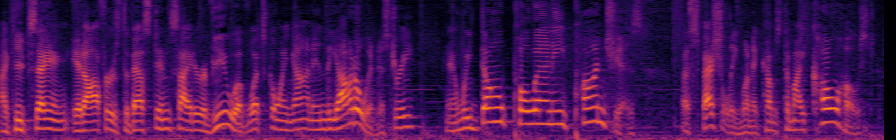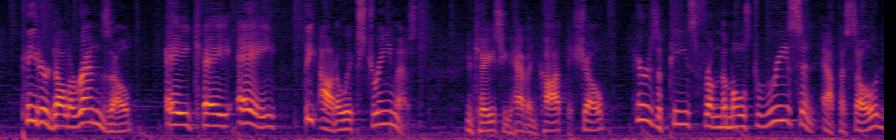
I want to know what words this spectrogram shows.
I keep saying it offers the best insider view of what's going on in the auto industry, and we don't pull any punches, especially when it comes to my co host, Peter DeLorenzo, aka the Auto Extremist. In case you haven't caught the show, Here's a piece from the most recent episode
